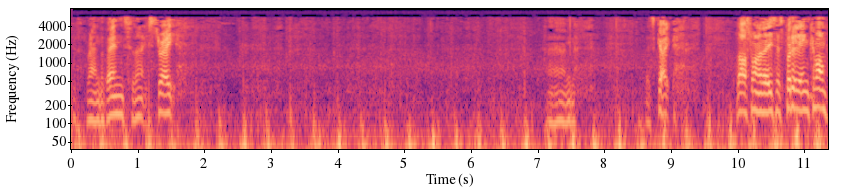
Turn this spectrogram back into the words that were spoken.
Just round the bend to the next straight. And let's go. Last one of these, let's put it in, come on.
